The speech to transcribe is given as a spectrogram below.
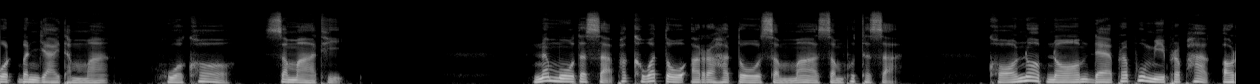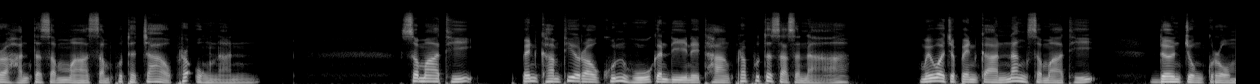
บทบรรยายธรรมะ หัวข้อ สมาธิ นโมตัสสะภะคะวะโตอะระหะโตสัมมาสัมพุทธัสสะ ขอนอบน้อมแด่พระผู้มีพระภาคอรหันตสัมมาสัมพุทธเจ้าพระองค์นั้น สมาธิเป็นคำที่เราคุ้นหูกันดีในทางพระพุทธศาสนา ไม่ว่าจะเป็นการนั่งสมาธิ เดินจงกรม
